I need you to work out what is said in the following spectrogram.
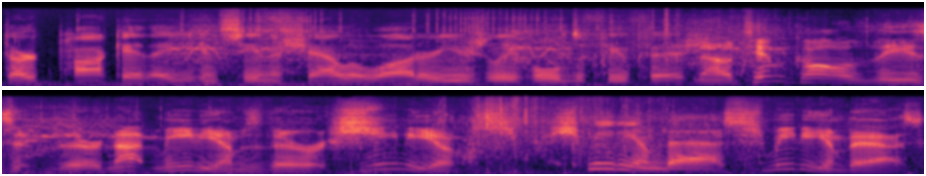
dark pocket that you can see in the shallow water usually holds a few fish. Now, Tim calls these, they're not mediums, they're schmediums. Medium bass. Medium bass.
